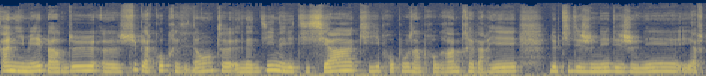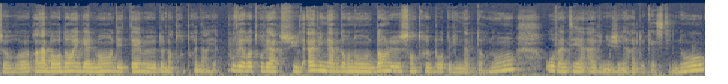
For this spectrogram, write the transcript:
animé par deux euh, super coprésidentes, Nadine et Laetitia, qui proposent un programme très varié de petits déjeuners, déjeuners et after work, en abordant également des thèmes de l'entrepreneuriat. Vous pouvez retrouver Arc Sud à Villeneuve-d'Ornon, dans le centre-bourg de Villeneuve-d'Ornon, au 21 avenue Générale de Castelnau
